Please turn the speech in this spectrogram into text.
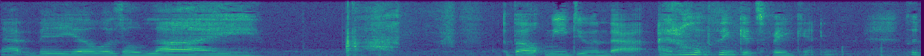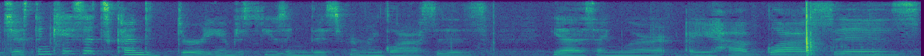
That video was a lie about me doing that. I don't think it's fake anymore. So just in case it's kind of dirty, I'm just using this for my glasses. Yes, I'm I have glasses.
